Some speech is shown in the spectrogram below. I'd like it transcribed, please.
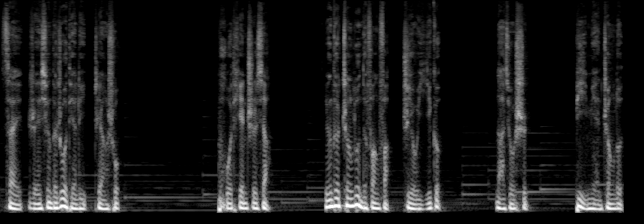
在《人性的弱点》里这样说：“普天之下，赢得争论的方法只有一个，那就是避免争论，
